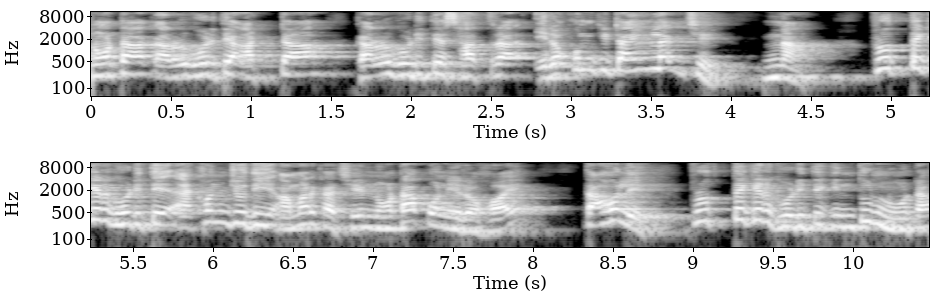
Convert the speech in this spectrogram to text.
নটা, কারোর ঘড়িতে আটটা, কারোর ঘড়িতে সাতটা, এরকম কি টাইম লাগছে? না। প্রত্যেকের ঘড়িতে এখন যদি আমার কাছে নটা পনেরো হয়, তাহলে প্রত্যেকের ঘড়িতে কিন্তু নটা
